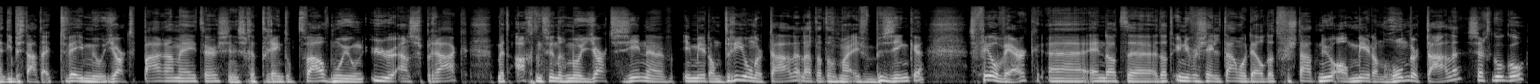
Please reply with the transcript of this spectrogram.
Die bestaat uit 2 miljard parameters en is getraind op 12 miljoen uur aan spraak. Met 28 miljard zinnen in meer dan 300 talen. Laat dat dan maar even bezinken. Dat is veel werk. En dat, dat universele taalmodel dat verstaat nu al meer dan 100 talen, zegt Google.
